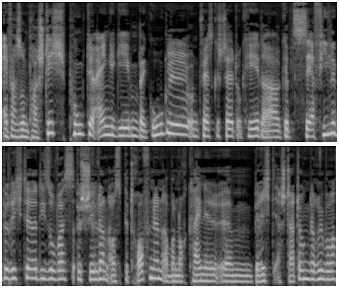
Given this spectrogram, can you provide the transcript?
einfach so ein paar Stichpunkte eingegeben bei Google und festgestellt, okay, da gibt's sehr viele Berichte, die sowas beschildern aus Betroffenen, aber noch keine ähm, Berichterstattung darüber.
